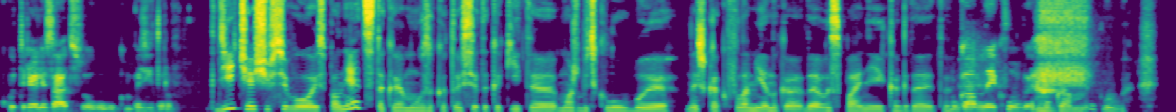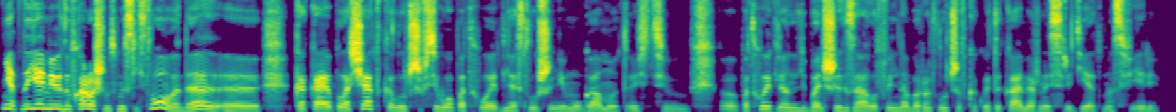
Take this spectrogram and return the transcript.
какую-то реализацию у композиторов. Где чаще всего исполняется такая музыка? То есть это какие-то, может быть, клубы, знаешь, как фламенко, да, в Испании, когда это... Мугамные клубы. Мугамные клубы. Нет, ну я имею в виду в хорошем смысле слова, да, э, какая площадка лучше всего подходит для слушания мугаму? То есть э, подходит ли он для больших залов или, наоборот, лучше в какой-то камерной среде атмосфере?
